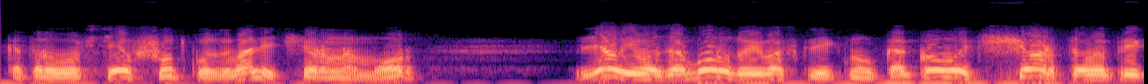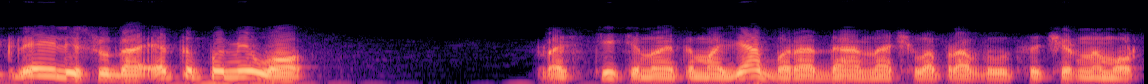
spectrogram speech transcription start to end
которого все в шутку звали Черномор, взял его за бороду и воскликнул, «Какого черта вы приклеили сюда? Это помело!» «Простите, но это моя борода», — начал оправдываться Черномор.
